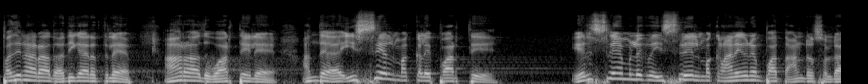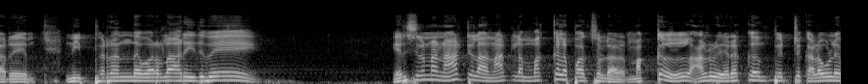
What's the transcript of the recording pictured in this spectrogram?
பதினாறாவது அதிகாரத்தில் ஆறாவது வார்த்தையில் அந்த இஸ்ரேல் மக்களை பார்த்து எருசலேமில் இருக்கிற இஸ்ரேல் மக்கள் அனைவரையும் பார்த்து ஆண்டர் சொல்கிறாரு நீ பிறந்த வரலாறு இதுவே. எருசலேம்னா நாட்டில் நாட்டில் மக்களை பார்த்து சொல்கிறார் மக்கள் ஆண்டு இறக்கம் பெற்று கடவுளை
